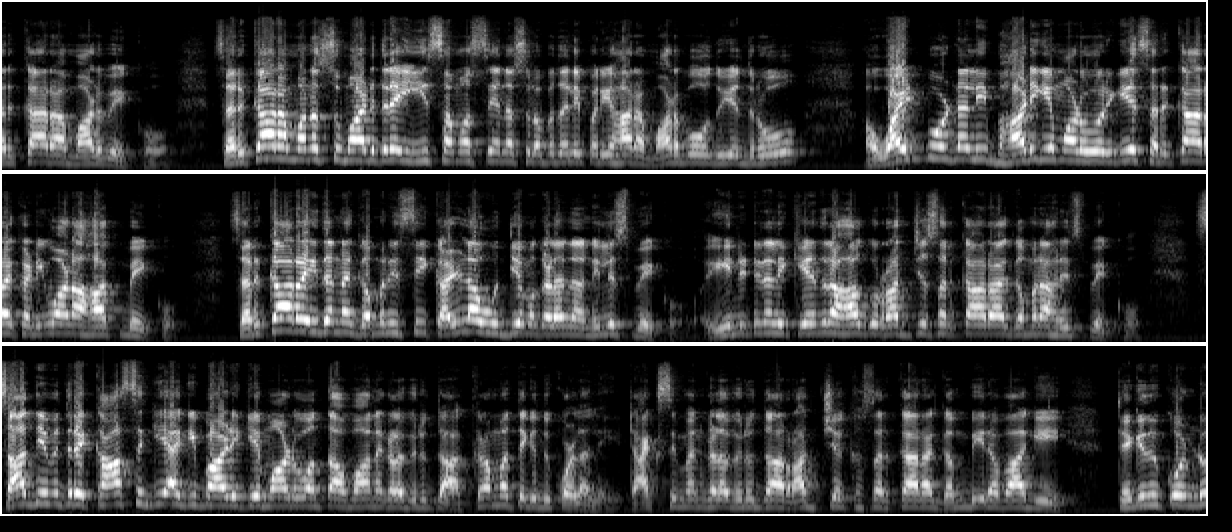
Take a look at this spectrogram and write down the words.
ಸರ್ಕಾರ ಮಾಡಬೇಕು. ಸರ್ಕಾರ ಮನಸ್ಸು ಮಾಡಿದರೆ ಈ ಸಮಸ್ಯೆಯನ್ನು ಸುಲಭದಲ್ಲಿ ಪರಿಹಾರ ಮಾಡಬಹುದು. ಎಂದರು. ವೈಟ್ ಬೋರ್ಡ್ನಲ್ಲಿ ಬಾಡಿಗೆ ಮಾಡುವವರಿಗೆ ಸರ್ಕಾರ ಕಡಿವಾಣ ಹಾಕಬೇಕು. ಸರ್ಕಾರ ಇದನ್ನು ಗಮನಿಸಿ ಕಳ್ಳ ಉದ್ಯಮಗಳನ್ನು ನಿಲ್ಲಿಸಬೇಕು. ಈ ನಿಟ್ಟಿನಲ್ಲಿ ಕೇಂದ್ರ ಹಾಗೂ ರಾಜ್ಯ ಸರ್ಕಾರ ಗಮನ ಹರಿಸಬೇಕು. ಸಾಧ್ಯವಿದ್ದರೆ ಖಾಸಗಿಯಾಗಿ ಬಾಡಿಗೆ ಮಾಡುವಂತಹ ವಾಹನಗಳ ವಿರುದ್ಧ ಕ್ರಮ ತೆಗೆದುಕೊಳ್ಳಲಿ. ಟ್ಯಾಕ್ಸಿಮನ್ಗಳ ವಿರುದ್ಧ ರಾಜ್ಯ ಸರ್ಕಾರ ಗಂಭೀರವಾಗಿ ತೆಗೆದುಕೊಂಡು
